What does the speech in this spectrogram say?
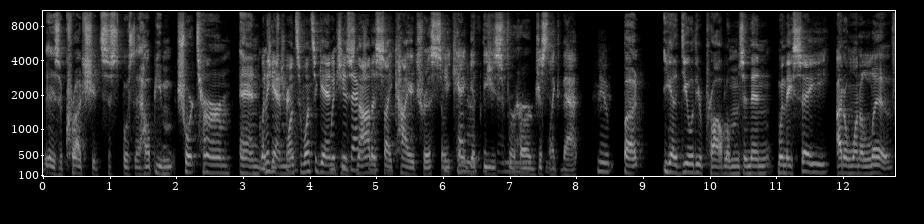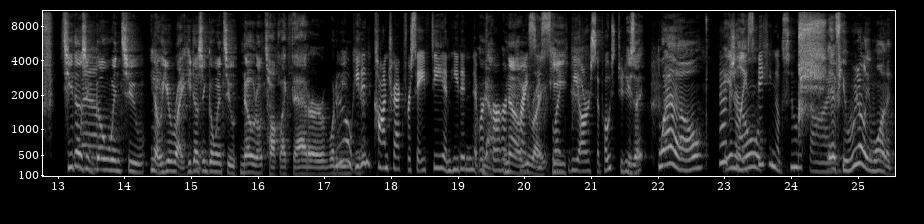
is a crutch. It's just supposed to help you short term. And, and again, once, once again, Which he's not a psychiatrist, so he, He can't get these for her just like that. Nope. But you got to deal with your problems. And then when they say, I don't want to live, he doesn't Well- go into, no, you're right. He doesn't go into, no, don't talk like that. Or what do No, we he didn't contract for safety and he didn't refer her no, to you're right. crisis like He- we are supposed to do. He's like, well, Actually, you know, speaking of suicide, if you really want to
